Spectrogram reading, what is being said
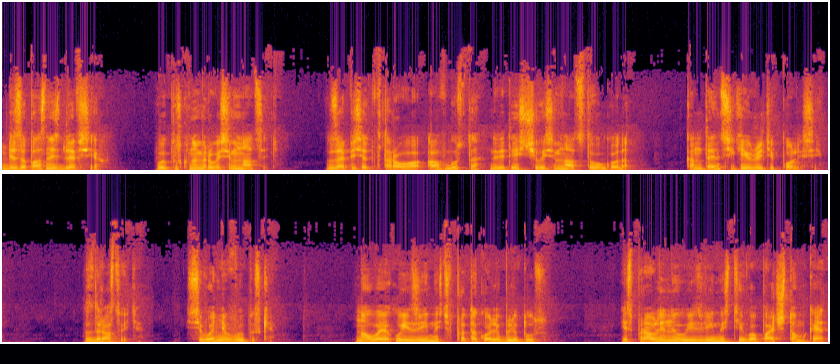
Безопасность для всех. Выпуск номер 18. Запись от 2 августа 2018 года. Content Security Policy. Здравствуйте. Сегодня в выпуске. Новая уязвимость в протоколе Bluetooth. Исправленные уязвимости в Apache Tomcat.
